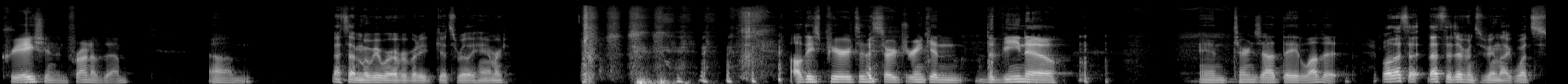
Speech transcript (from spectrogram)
creation in front of them um, that's that movie where everybody gets really hammered. all these Puritans start drinking the vino, and turns out they love it. Well, that's a that's the difference between like what's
